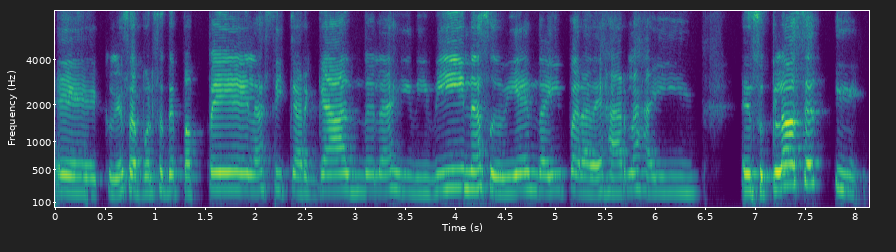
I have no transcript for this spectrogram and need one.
eh, con esas bolsas de papel, así cargándolas y divinas, subiendo ahí para dejarlas ahí en su closet y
